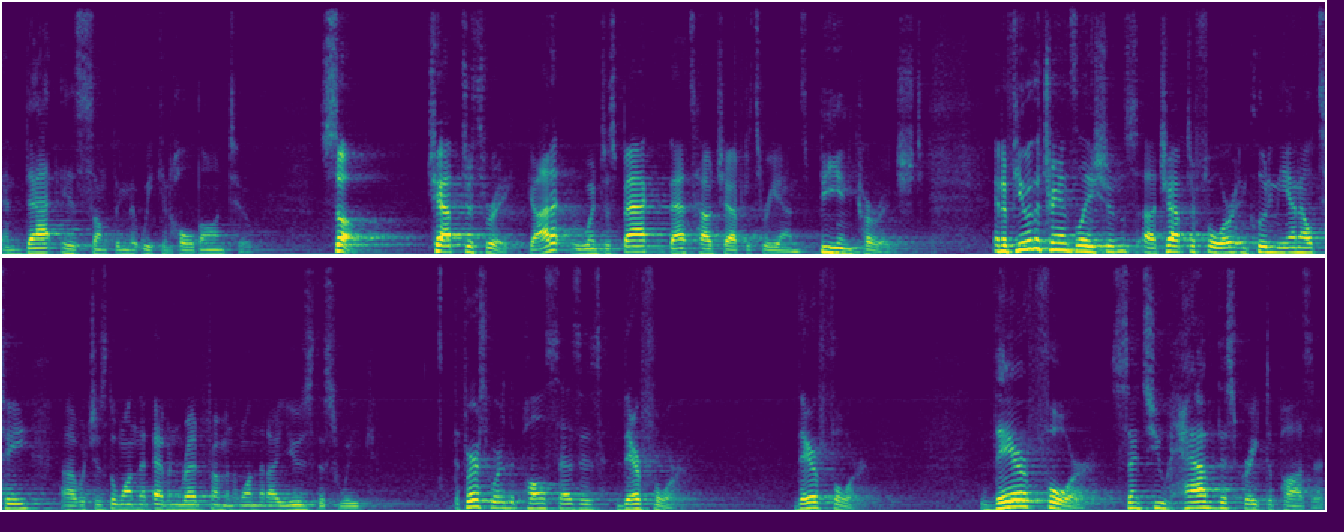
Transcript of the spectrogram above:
And that is something that we can hold on to. So, chapter 3. Got it? We went just back. That's how chapter 3 ends. Be encouraged. In a few of the translations, uh, chapter 4, including the NLT, uh, which is the one that Evan read from and the one that I used this week, the first word that Paul says is therefore. Therefore. Therefore, since you have this great deposit,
